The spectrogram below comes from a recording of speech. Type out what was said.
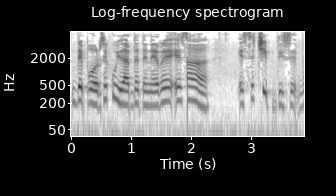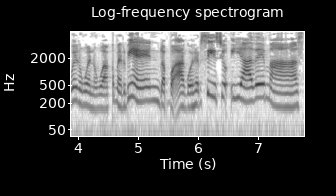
de poderse cuidar, de tener esa ese chip. Dice, bueno, bueno, voy a comer bien, hago ejercicio y además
